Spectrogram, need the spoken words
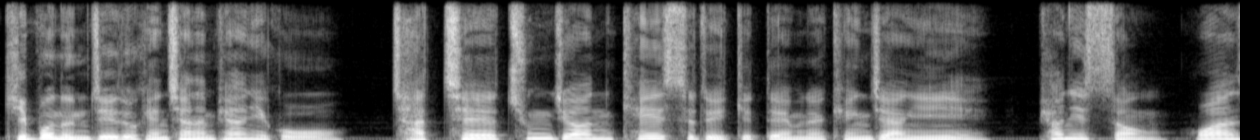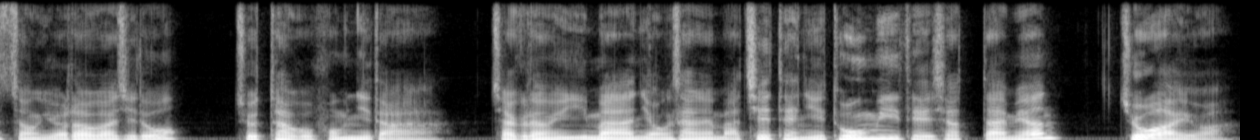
기본 음질도 괜찮은 편이고 자체 충전 케이스도 있기 때문에 굉장히 편의성, 호환성 여러 가지로 좋다고 봅니다. 자 그럼 이만 영상을 마칠 테니 도움이 되셨다면 좋아요와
